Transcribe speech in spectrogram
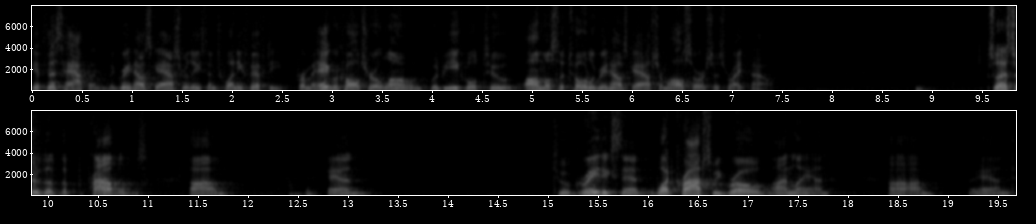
if this happened, the greenhouse gas release in 2050 from agriculture alone would be equal to almost the total greenhouse gas from all sources right now. So that's sort of the, the problems. Um, and to a great extent, what crops we grow on land um, and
